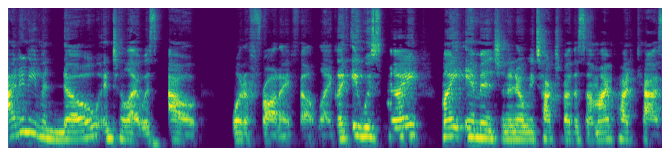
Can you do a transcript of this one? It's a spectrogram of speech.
I didn't even know until I was out what a fraud I felt like. Like it was my my image, and I know we talked about this on my podcast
